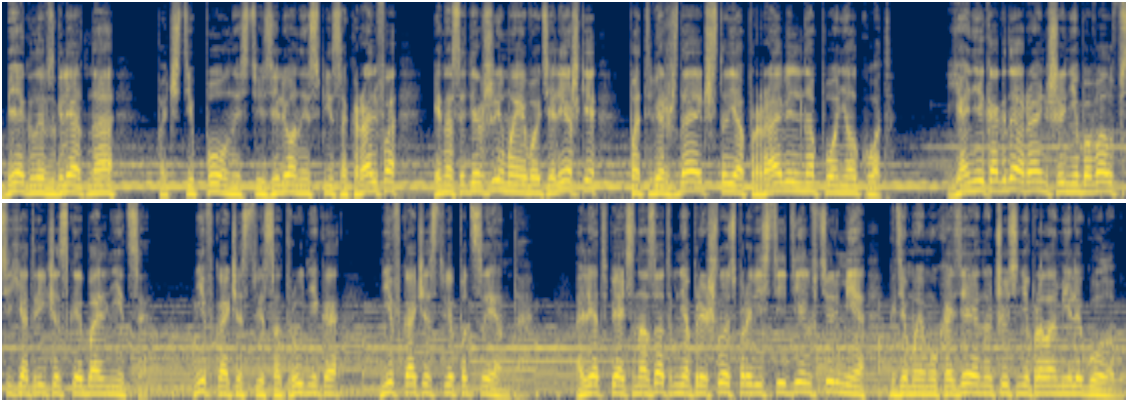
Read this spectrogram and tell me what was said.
Беглый взгляд на почти полностью зеленый список Ральфа и на содержимое его тележки подтверждает, что я правильно понял код. Я никогда раньше не бывал в психиатрической больнице. Ни в качестве сотрудника, ни в качестве пациента. Лет пять назад мне пришлось провести день в тюрьме, где моему хозяину чуть не проломили голову.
